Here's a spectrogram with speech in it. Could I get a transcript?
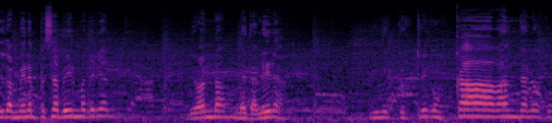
Yo también empecé a pedir material de bandas metaleras. Y me encontré con cada banda, loco.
